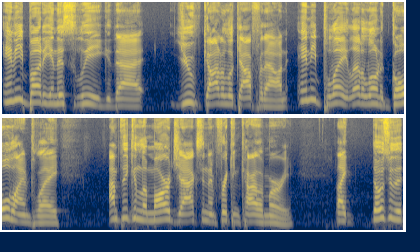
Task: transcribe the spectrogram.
anybody in this league that you've got to look out for that on any play, let alone a goal line play, I'm thinking Lamar Jackson and freaking Kyler Murray. Like those are the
